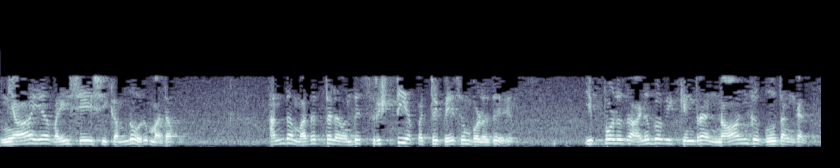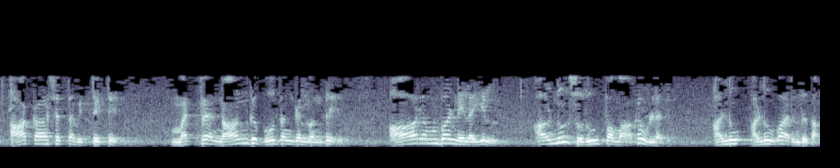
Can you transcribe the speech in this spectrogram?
நியாய வைசேஷிகம்னு ஒரு மதம். அந்த மதத்துல வந்து சிருஷ்டிய பற்றி பேசும் பொழுது இப்பொழுது அனுபவிக்கின்ற நான்கு பூதங்கள் ஆகாசத்தை விட்டுட்டு மற்ற நான்கு பூதங்கள் வந்து ஆரம்ப நிலையில் அணுஸ்வரூபமாக உள்ளது. அணு அணுவா இருந்துதான்.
